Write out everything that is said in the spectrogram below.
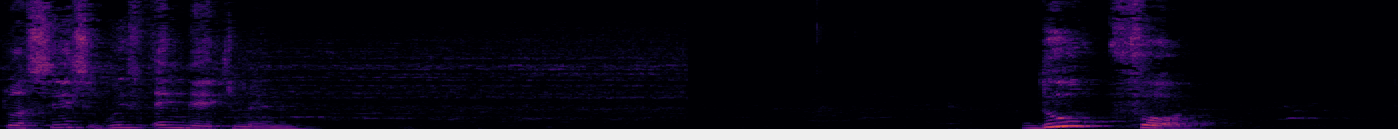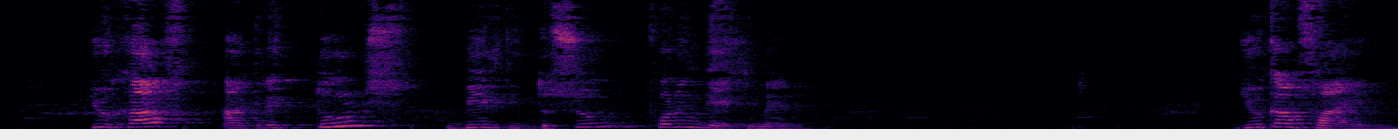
to assist with engagement. Do for. You have a great tools built into Zoom for engagement. You can find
